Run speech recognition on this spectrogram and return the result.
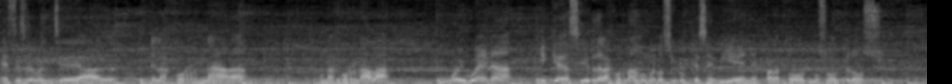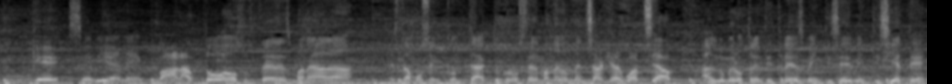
este es el once ideal de la jornada, una jornada muy buena y qué decir de la jornada número 5 que se viene para todos nosotros. Que se viene para todos ustedes, manada. Estamos en contacto con ustedes. Manden un mensaje al WhatsApp al número 33 26 27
